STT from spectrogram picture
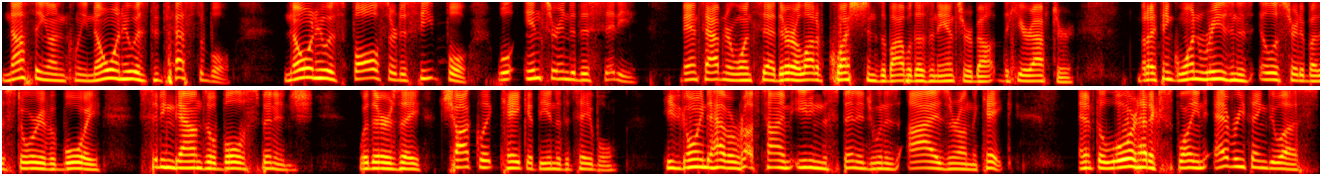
Nothing unclean. No one who is detestable. No one who is false or deceitful will enter into this city. Vance Havner once said there are a lot of questions the Bible doesn't answer about the hereafter. But I think one reason is illustrated by the story of a boy sitting down to a bowl of spinach where there's a chocolate cake at the end of the table. He's going to have a rough time eating the spinach when his eyes are on the cake. And if the Lord had explained everything to us,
